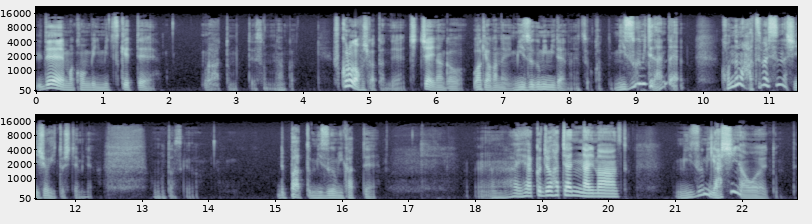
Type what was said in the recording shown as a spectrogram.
で、まあ、コンビニ見つけて、うわーっと思って、そのなんか、袋が欲しかったんで、ちっちゃいなんか、わけわかんない水組みたいなやつを買って、水組ってなんだよこんなもん発売すんな、新商品として、みたいな、思ったんですけど。で、バッと水組買って、はい、118円になります。水組安いな、おい、と思って。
